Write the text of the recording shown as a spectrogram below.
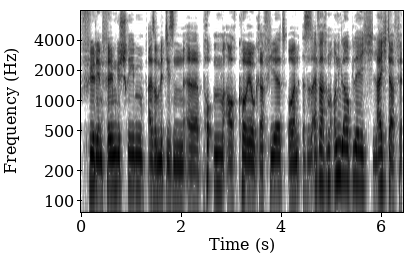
für den Film geschrieben, also mit diesen äh, Puppen auch choreografiert. Und es ist einfach ein unglaublich leichter Film.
